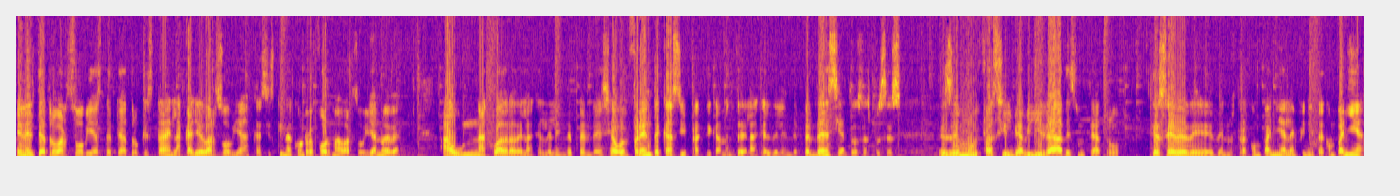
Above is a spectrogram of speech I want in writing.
En el Teatro Varsovia, este teatro que está en la calle de Varsovia, casi esquina con Reforma, Varsovia 9, a una cuadra del Ángel de la Independencia, o enfrente casi prácticamente del Ángel de la Independencia. Entonces, pues es, es de muy fácil viabilidad. Es un teatro que es sede de, de nuestra compañía, la Infinita Compañía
